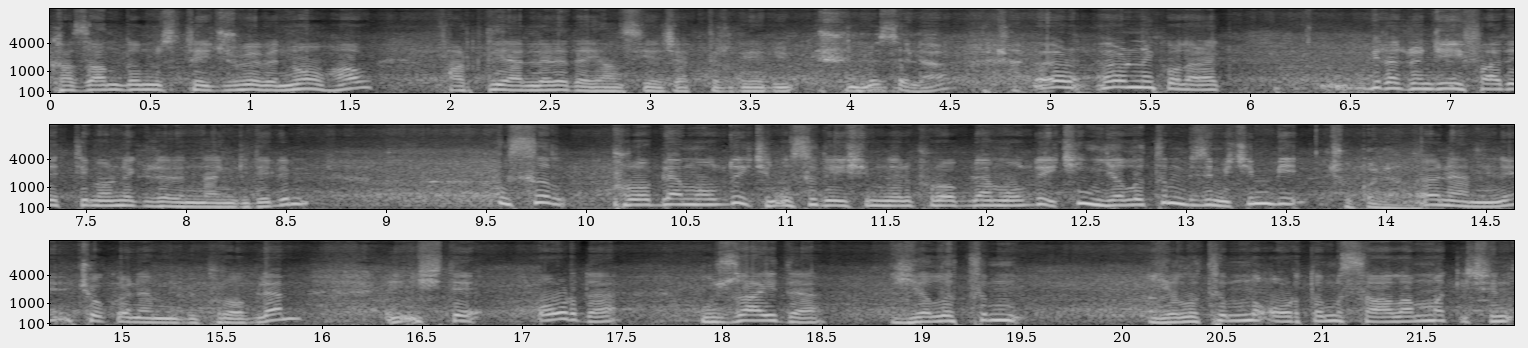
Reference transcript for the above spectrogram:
kazandığımız tecrübe ve know-how farklı yerlere de yansıyacaktır diye düşünüyorum. Mesela Ör- örnek olarak biraz önce ifade ettiğim örnek üzerinden gidelim. Isı problem olduğu için, ısı değişimleri problem olduğu için yalıtım bizim için bir çok önemli. önemli, çok önemli bir problem. E, işte orada uzayda yalıtım yalıtımlı ortamı sağlanmak için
